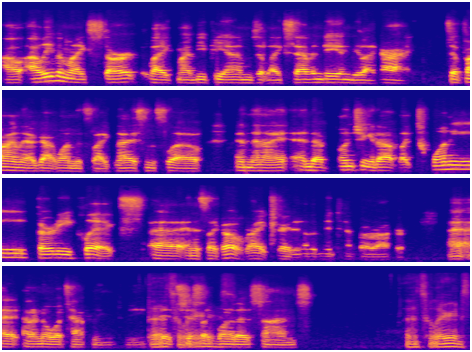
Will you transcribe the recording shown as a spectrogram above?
I'll, I'll even like start like my BPMs at like 70 and be like, all right. So finally I've got one that's like nice and slow. And then I end up punching it up like 20, 30 clicks. Uh, and it's like, oh, right, great, another mid tempo rocker. I, I, I don't know what's happening to me. That's it's just like one of those times. That's hilarious.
